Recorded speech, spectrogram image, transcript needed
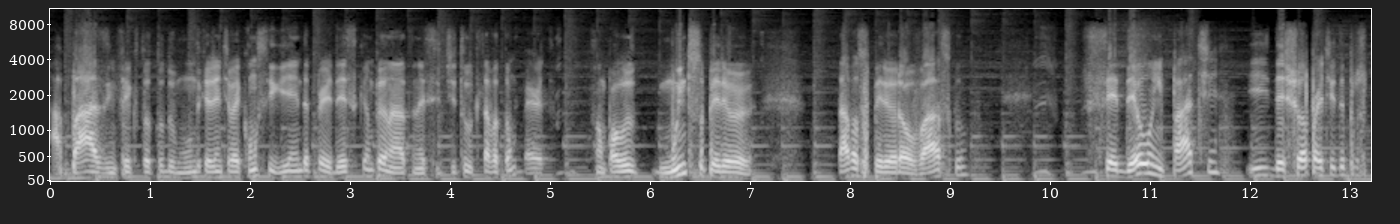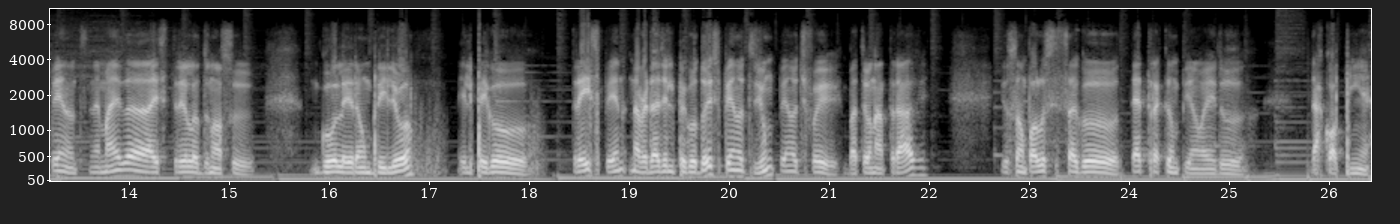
a base, infectou todo mundo, que a gente vai conseguir ainda perder esse campeonato, nesse né? título que estava tão perto. São Paulo muito superior, estava superior ao Vasco, cedeu o empate e deixou a partida para os pênaltis, né? Mas a estrela do nosso goleirão brilhou. Ele pegou três pênaltis, na verdade ele pegou dois pênaltis e um pênalti foi bateu na trave. E o São Paulo se sagou tetracampeão aí do da copinha.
